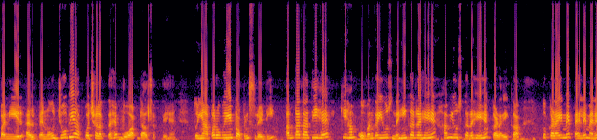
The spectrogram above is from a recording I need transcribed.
पनीर एल्पेनो जो भी आपको अच्छा लगता है, वो आप डाल सकते हैं। तो यहाँ पर हो गई है टॉपिंग्स रेडी अब बात आती है कि हम ओवन का यूज़ नहीं कर रहे हैं, हम यूज़ कर रहे हैं कढ़ाई का। तो कढ़ाई में पहले मैंने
